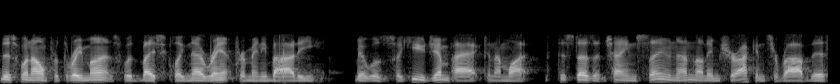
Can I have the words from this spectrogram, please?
this went on for three months with basically no rent from anybody. It was a huge impact, and I'm like, if this doesn't change soon, I'm not even sure I can survive this.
